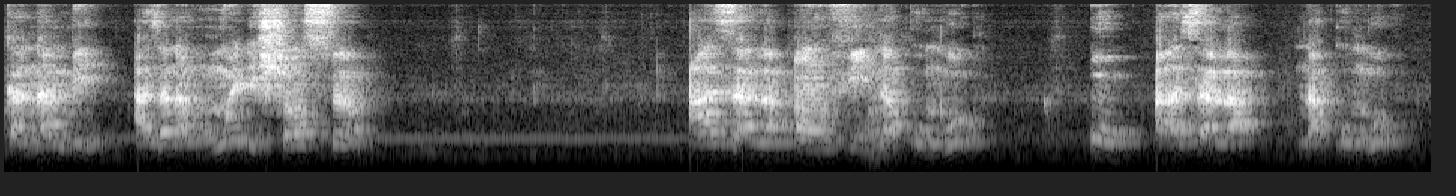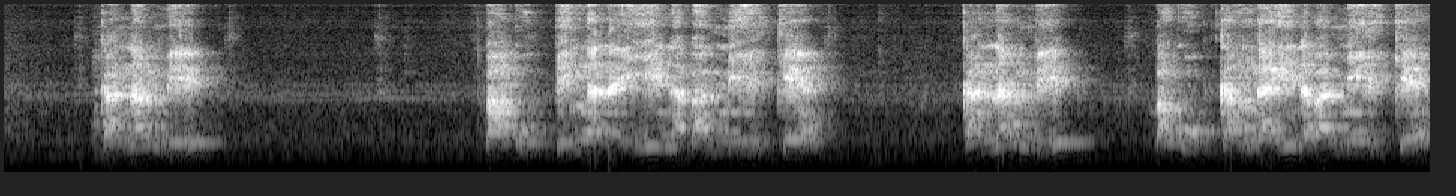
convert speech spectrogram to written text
kanambe aza na moins de chance azala en vie na congo ou azala na congo, kanambe bako bengana ye na ba americain, kanambe bako kanga ye na ba americain.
